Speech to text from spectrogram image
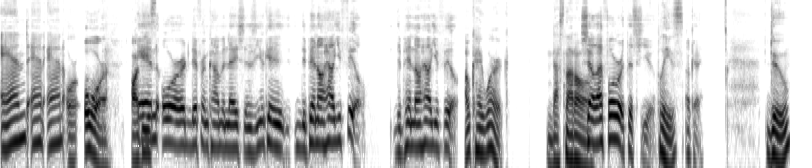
and, and, and, or, or? Are and these or different combinations. You can depend on how you feel. Depend on how you feel. okay? Work. That's not all. Shall I forward this to you? Please Okay. do.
